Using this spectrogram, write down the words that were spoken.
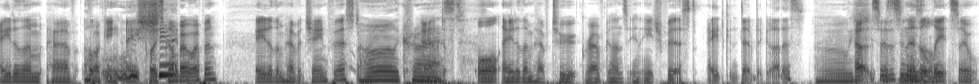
Eight of them have fucking Holy a close shit. combat weapon. Eight of them have a chain fist. Holy Christ. And all eight of them have two grav guns in each fist. Eight Contemptor goddess. Holy How, shit. so this is in his mental. elite. So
